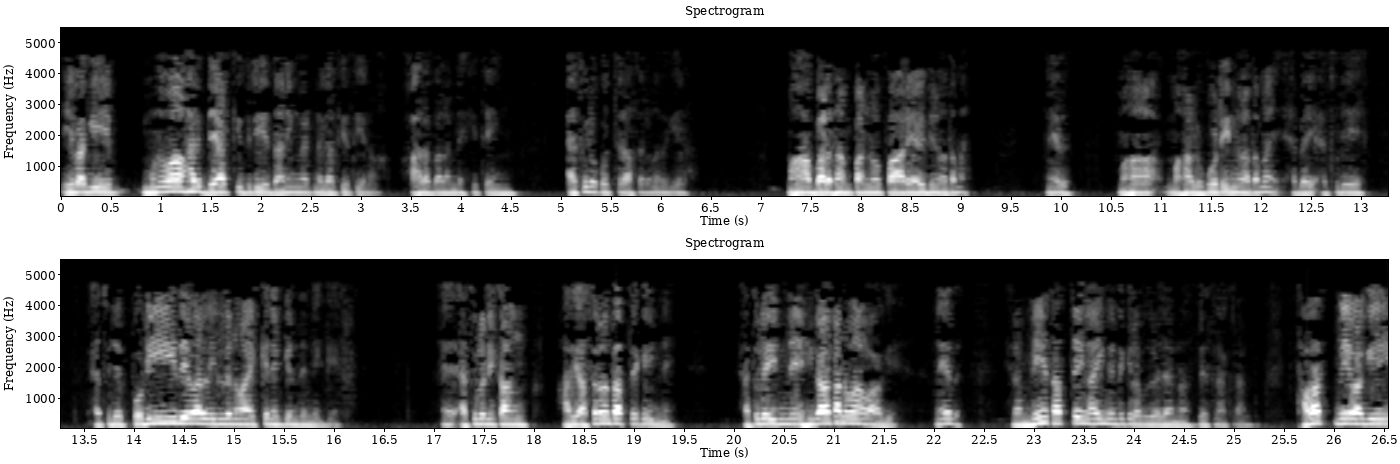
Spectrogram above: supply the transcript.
ඒ වගේ මොනවා හරි දෙයක් ඉදිරියේ දණින් වැටෙන ගතිය තියෙනවා. අහලා බලන්න හිතෙන් ඇතුළ කොච්චර අසරණද කියලා. මහා බල සම්පන්නව පාරේ ඇවිදිනවා තමයි. නේද? මහා මහා ලොකුවට ඉන්නවා තමයි. හැබැයි ඇතුලේ ඇතුලේ පොඩි දේවල් ඉල්ලනවා එක්කෙනෙක්ගෙන් දෙන්නෙක්ගෙන්. ඇතුල නිකන් හරි අසරණ තත්වයක ඉන්නේ. ඇතුලේ ඉන්නේ හිඟා කනවා වගේ නේද? එහෙනම් මේ தත්වයෙන් අයින් වෙන්න කියලා බුදුරජාණන් වහන්සේ දේශනා කරන්නේ. තවත් මේ වගේ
